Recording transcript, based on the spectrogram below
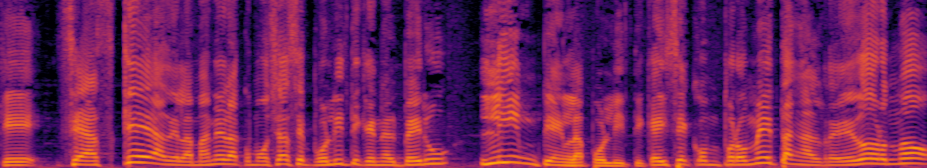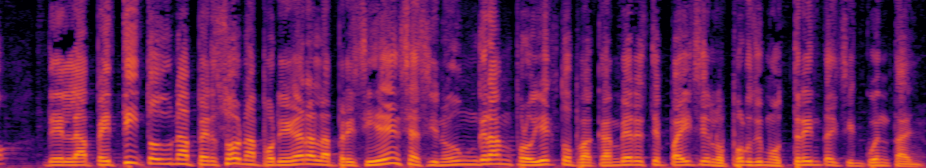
que se asquea de la manera como se hace política en el Perú, limpien la política y se comprometan alrededor no del apetito de una persona por llegar a la presidencia, sino de un gran proyecto para cambiar este país en los próximos 30 y 50 años.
